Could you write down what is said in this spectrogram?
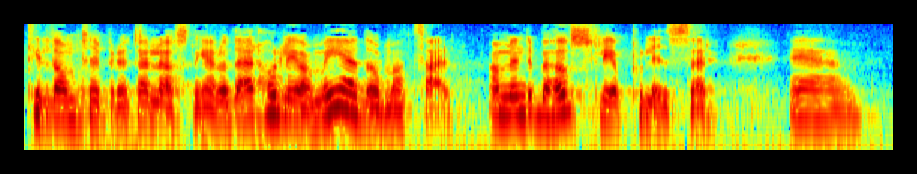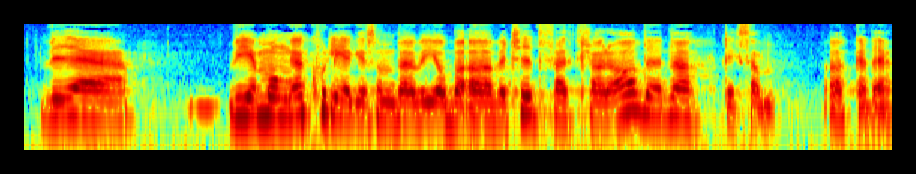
till de typer av lösningar. Och där håller jag med om att så här, ja, men det behövs fler poliser. Eh, vi är vi är många kollegor som behöver jobba övertid för att klara av den liksom, ökade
